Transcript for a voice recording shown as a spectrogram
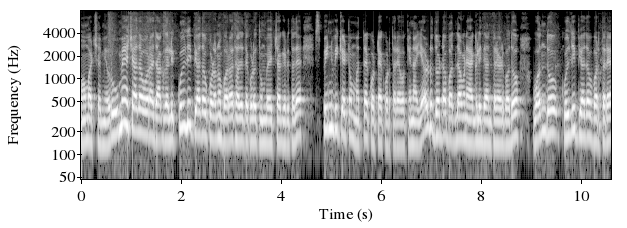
ಮೊಹಮ್ಮದ್ ಶಮಿ ಅವರು. ಉಮೇಶ್ ಯಾದವ್ ಅವರ ಜಾಗದಲ್ಲಿ ಕುಲ್ದೀಪ್ ಯಾದವ್ ಕೂಡ ಬರೋ ಸಾಧ್ಯತೆಗಳು ತುಂಬ ಹೆಚ್ಚಾಗಿರುತ್ತದೆ. ಸ್ಪಿನ್ ವಿಕೆಟು ಮತ್ತೆ ಕೊಟ್ಟೆ ಕೊಡ್ತಾರೆ, ಓಕೆನಾ? ಎರಡು ದೊಡ್ಡ ಬದಲಾವಣೆ ಆಗಲಿದೆ ಅಂತ ಹೇಳ್ಬೋದು. ಒಂದು, ಕುಲ್ದೀಪ್ ಯಾದವ್ ಬರ್ತಾರೆ,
